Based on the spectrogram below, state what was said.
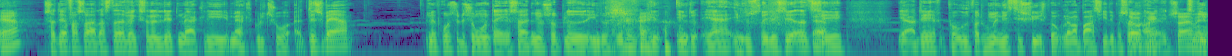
ja, Så derfor så er der stadigvæk sådan en lidt mærkelig, mærkelig kultur. Desværre, med prostitution i dag, så er den jo så blevet industriali- in, indu, ja, industrialiseret ja. til... Ja, og det er på, ud fra et humanistisk synspunkt, lad mig bare sige det på sådan, Okay, og så er i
